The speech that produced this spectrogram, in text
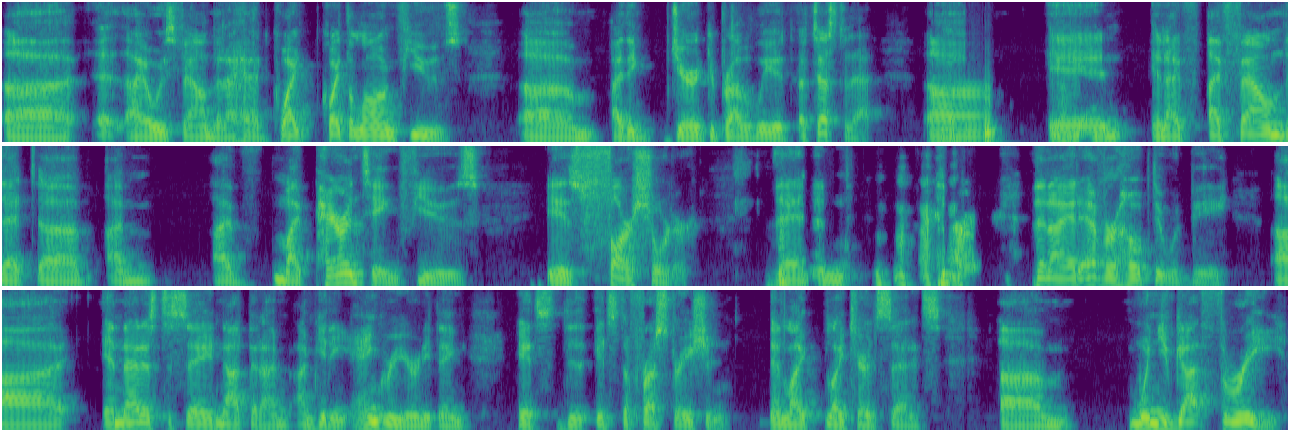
uh, I always found that I had quite quite the long fuse. Um, I think Jared could probably attest to that. Um, and and I've I've found that uh, I'm I've my parenting fuse is far shorter than than I had ever hoped it would be. Uh, and that is to say, not that I'm I'm getting angry or anything. It's the it's the frustration. And like like Jared said, it's um, when you've got three,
